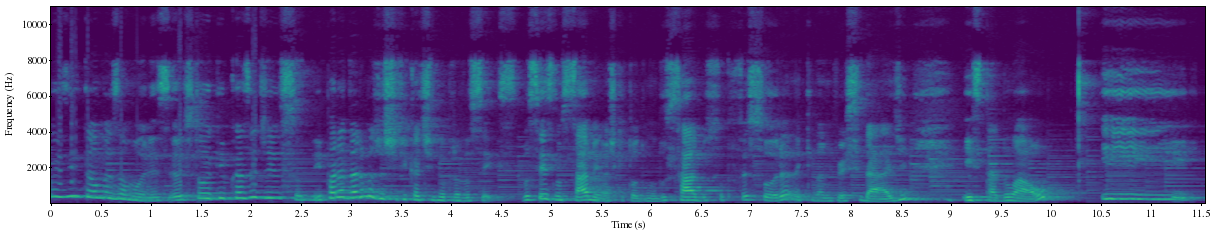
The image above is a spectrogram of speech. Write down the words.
Pois então, meus amores, eu estou aqui por causa disso e para dar uma justificativa para vocês. Vocês não sabem, eu acho que todo mundo sabe, eu sou professora aqui na universidade estadual e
